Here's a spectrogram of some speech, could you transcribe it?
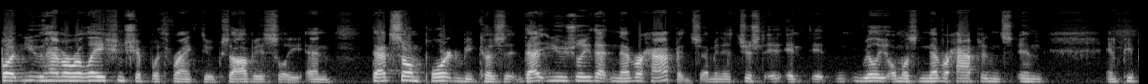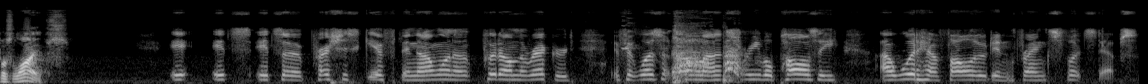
but you have a relationship with Frank Dux, obviously, and that's so important because that usually that never happens. I mean, it's just it, it, it really almost never happens in in people's lives. It it's it's a precious gift, and I want to put on the record: if it wasn't for my cerebral palsy, I would have followed in Frank's footsteps.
